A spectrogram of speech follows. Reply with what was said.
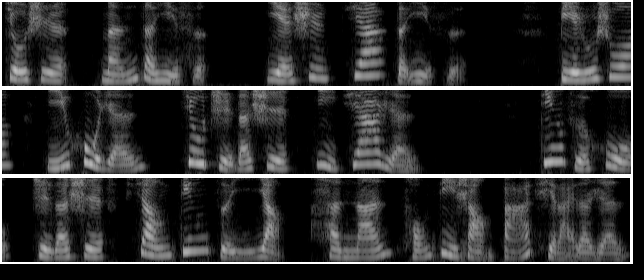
就是门的意思，也是家的意思。比如说，一户人就指的是一家人。钉子户指的是像钉子一样。很难从地上拔起来的人，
